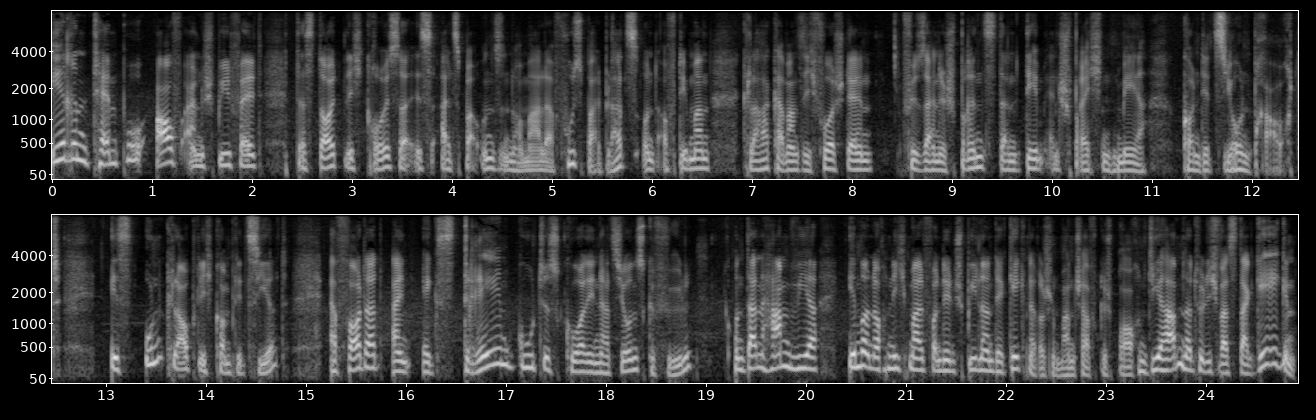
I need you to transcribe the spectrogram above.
irren Tempo auf einem Spielfeld, das deutlich größer ist ist als bei uns ein normaler Fußballplatz und auf dem man, klar kann man sich vorstellen, für seine Sprints dann dementsprechend mehr Kondition braucht ist unglaublich kompliziert, erfordert ein extrem gutes Koordinationsgefühl und dann haben wir immer noch nicht mal von den Spielern der gegnerischen Mannschaft gesprochen. Die haben natürlich was dagegen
